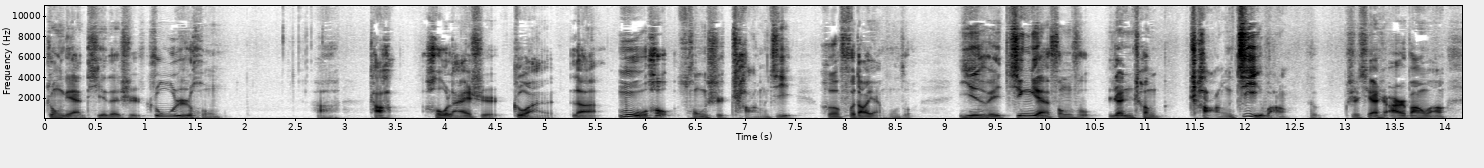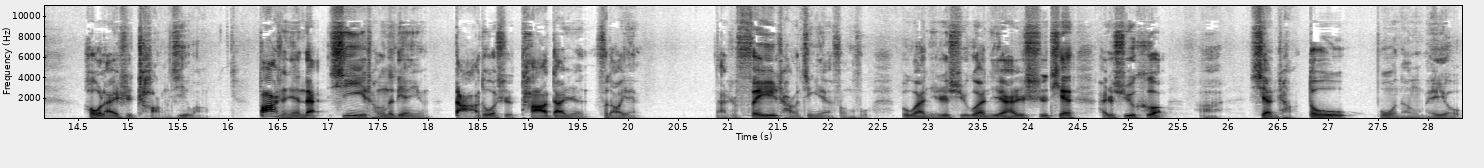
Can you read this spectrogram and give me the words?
重点提的是朱日红啊，她后来是转了幕后，从事场记。和副导演工作，因为经验丰富，人称场记王。之前是二帮王，后来是场记王。八十年代新艺城的电影大多是他担任副导演，那是非常经验丰富。不管你是许冠杰还是石天还是徐克啊，现场都不能没有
